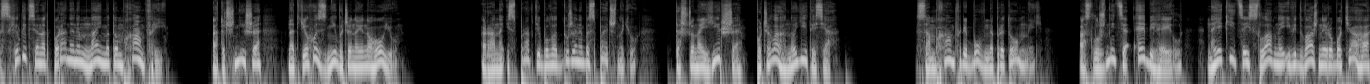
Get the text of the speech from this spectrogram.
схилився над пораненим наймитом Хамфрі, а точніше, над його знівеченою ногою. Рана і справді була дуже небезпечною, та що найгірше почала гноїтися. Сам Хамфрі був непритомний, а служниця Ебігейл, на якій цей славний і відважний роботяга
